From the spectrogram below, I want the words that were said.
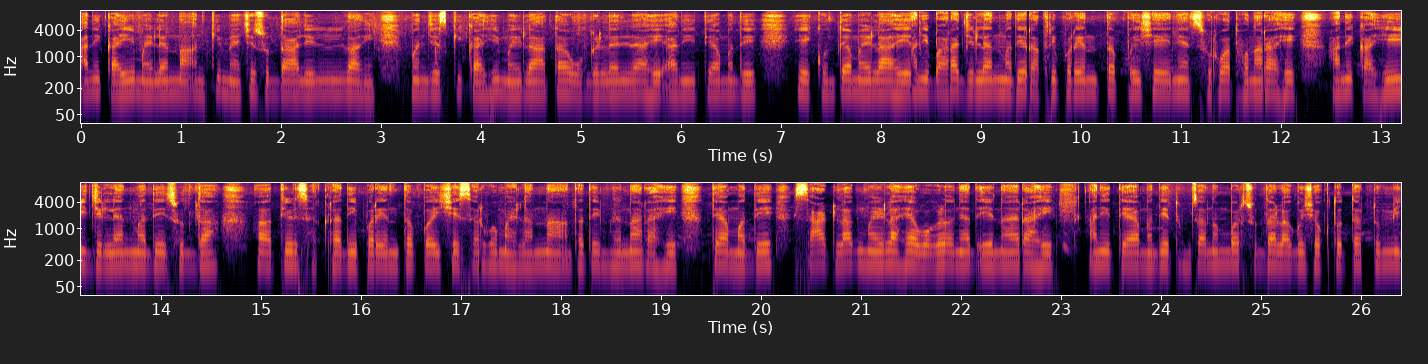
आणि काही महिलांना आणखी मॅचेससुद्धा आलेली नाही. म्हणजेच की काही महिला आता वगळलेल्या आहे आणि त्यामध्ये हे कोणत्या महिला आहेत? आणि बारा जिल्ह्यांमध्ये रात्रीपर्यंत पैसे येण्यास सुरुवात होणार आहे आणि काही जिल्ह्यांमध्ये सुद्धा तीळ सक्रातीपर्यंत पैसे सर्व महिलांना आता ते मिळणार आहे. त्यामध्ये साठ लाख महिला ह्या वगळण्यात येणार आहे आणि त्यामध्ये तुमचा नंबरसुद्धा लागू शकतो तर तुम्ही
